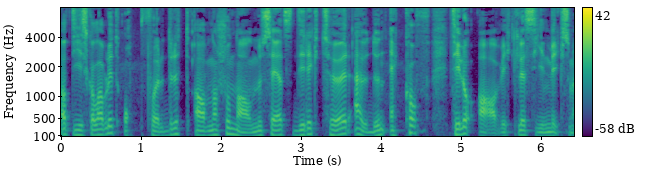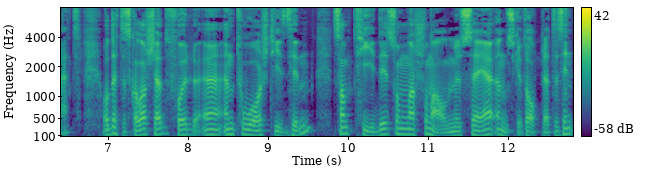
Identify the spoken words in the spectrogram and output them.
at de skal ha blitt oppfordret av Nasjonalmuseets direktør Audun Eckhoff til å avvikle sin virksomhet. Og dette skal ha skjedd for en to års tid siden, samtidig som Nasjonalmuseet ønsket å opprette sin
